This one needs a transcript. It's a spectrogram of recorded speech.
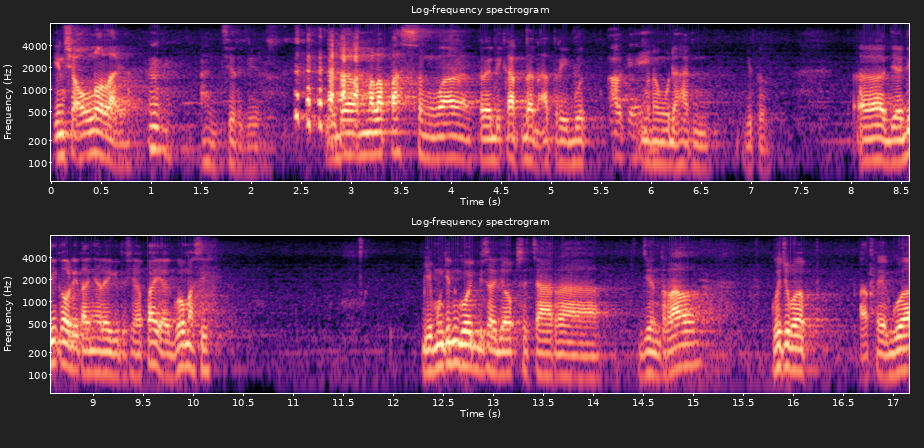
insya Allah lah ya. Mm. Anjir gitu. Udah melepas semua predikat dan atribut. Oke. Mudah-mudahan gitu. Eh, jadi kalau ditanya Regi itu siapa ya gue masih ya mungkin gue bisa jawab secara general gue coba apa ya gue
